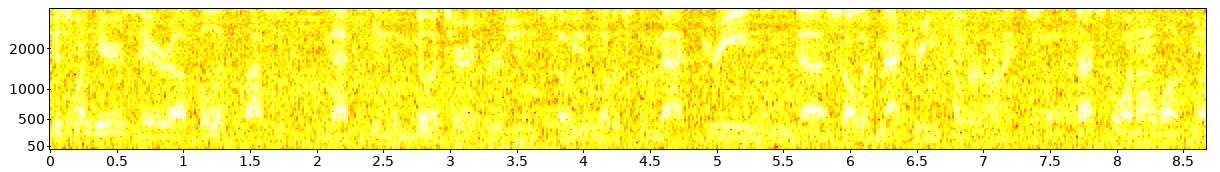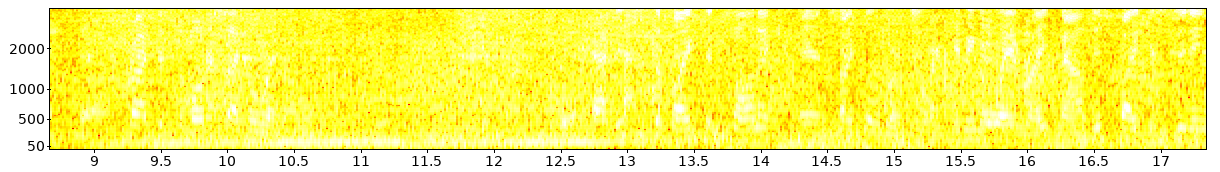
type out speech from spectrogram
This one here is their uh, Bullet Classic, and that's in the military version. So you'll notice the matte green and uh, solid matte green color on it. So That's the one I want right there. Practice the motorcycle way. This is the bike that Sonic and CycleWorks are giving away right now. This bike is sitting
